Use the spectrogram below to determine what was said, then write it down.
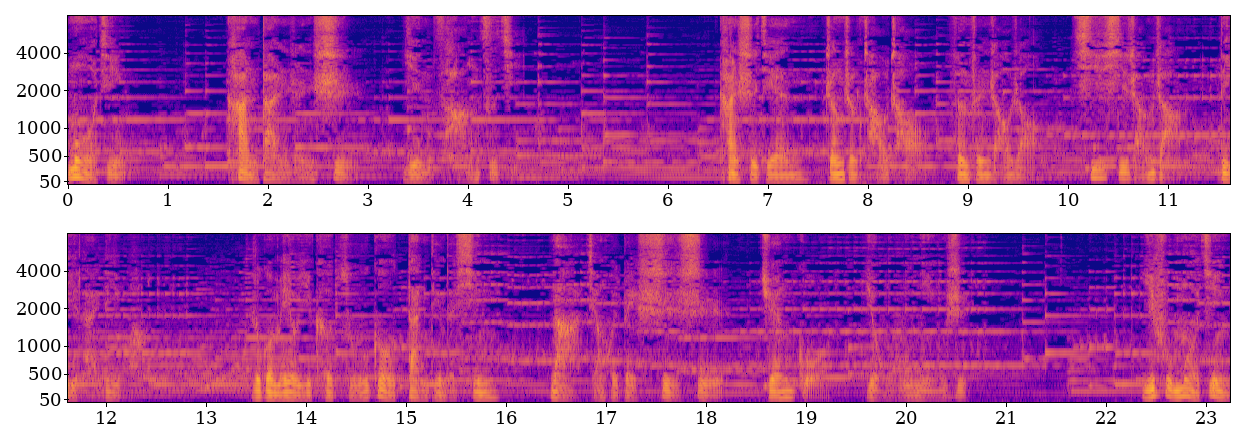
墨镜，看淡人世，隐藏自己。看世间争争吵吵、纷纷扰扰、熙熙攘攘、历来历往，如果没有一颗足够淡定的心，那将会被世事。绢果永无宁日。一副墨镜，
